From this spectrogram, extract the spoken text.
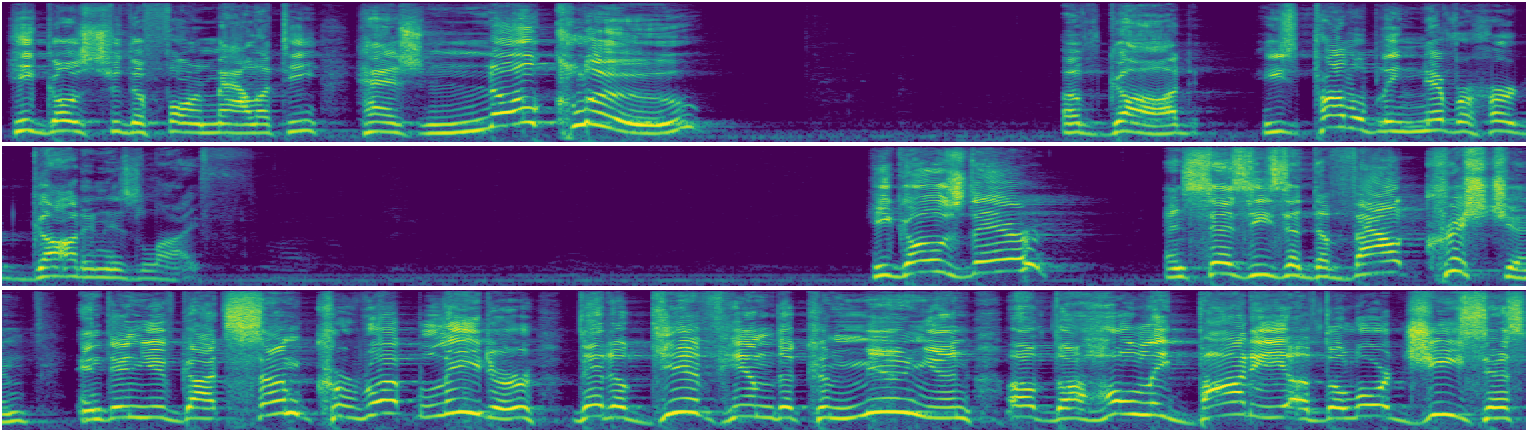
he goes through the formality, has no clue of God. He's probably never heard God in his life. He goes there, and says he's a devout Christian, and then you've got some corrupt leader that'll give him the communion of the holy body of the Lord Jesus,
